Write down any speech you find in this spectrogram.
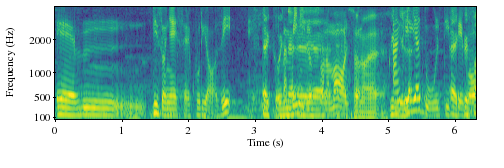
Eh, mm, bisogna essere curiosi, e Ecco, i in- bambini lo eh, sono molto, sono, eh, anche la- gli adulti se ecco, infatti,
